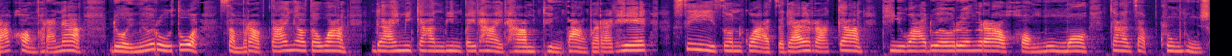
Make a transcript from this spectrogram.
รักของพระนางโดยไม่รู้ตัวสำหรับใต้เงาตะวัน ได้มีการบินไปถ่ายทำถึงต่างประเทศ 4. จนกว่าจะได้รักกันที่ว่าด้วยเรื่องราวของมุมมอง การจับคลุมถุงช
